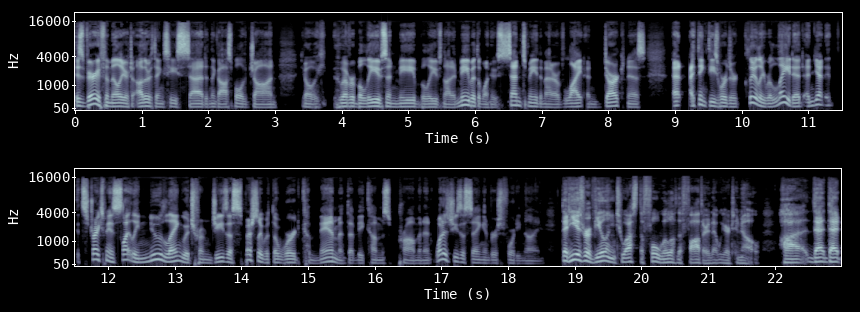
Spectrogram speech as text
is very familiar to other things he said in the Gospel of John. You know, whoever believes in me believes not in me, but the one who sent me, the matter of light and darkness. And I think these words are clearly related, and yet it, it strikes me as slightly new language from Jesus, especially with the word commandment that becomes prominent. What is Jesus saying in verse 49? That he is revealing to us the full will of the Father that we are to know. Uh, that that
